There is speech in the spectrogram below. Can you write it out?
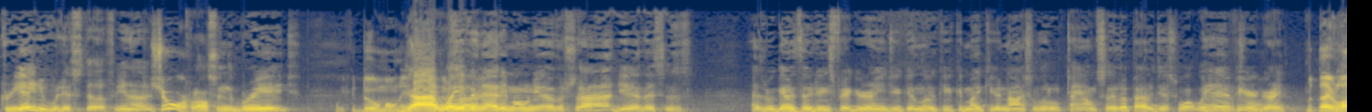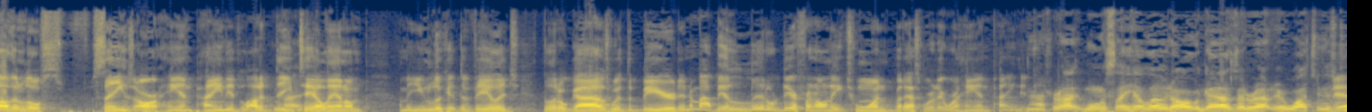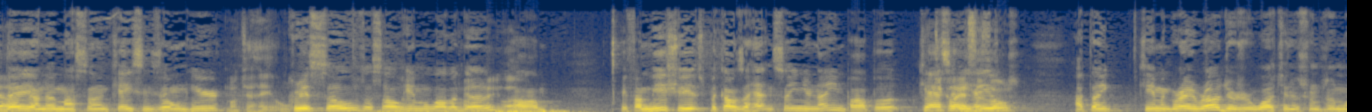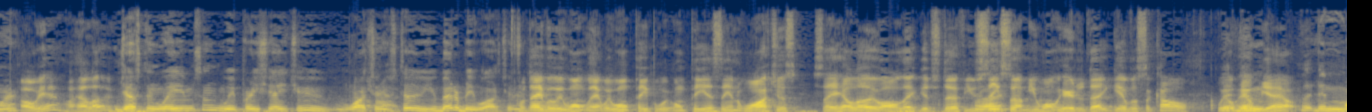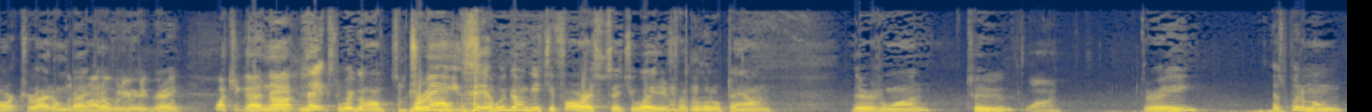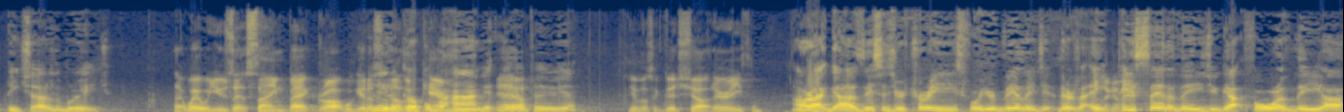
creative with this stuff. You know, Sure. crossing the bridge, We could do them on guy either waving side. at him on the other side. Yeah, this is. As we go through these figurines, you can look. You can make you a nice little town set up out of just what we have here, Gray. But David, a lot of the little scenes are hand painted. A lot of detail in them. I mean, you can look at the village, the little guys with the beard, and it might be a little different on each one, but that's where they were hand painted. That's right. Want to say hello to all the guys that are out there watching us Yeah. today. I know my son Casey's on here. Bunch of hell. Chris Souls, I saw him a while ago. Oh, um, if I miss you, it's because I hadn't seen your name pop up. your Cassidy glasses Hales. I think Kim and Gray Rogers are watching us from somewhere. Oh yeah. Well, hello. Justin Williamson, we appreciate you watching us too. You better be watching Well, us. David, we want that. We want people on PSN to watch us, say hello, all that good stuff. You see something you want here today, give us a call. We'll Let help them- you out. Let them march right on Put back right over, over there, here, Gray. boy. What you got And, uh, next? next, we're going Some we're gonna- trees. yeah, we're going to get your forest situated for the little town. There's one, two, One. three. Let's put them on each side of the bridge. That way we'll use that same backdrop. We'll get We us need a couple camera. behind it yeah. there too. Yeah. Give us a good shot there, Ethan. All right, guys. This is your trees for your village. There's an eight-piece set of these. You've got four of the uh,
